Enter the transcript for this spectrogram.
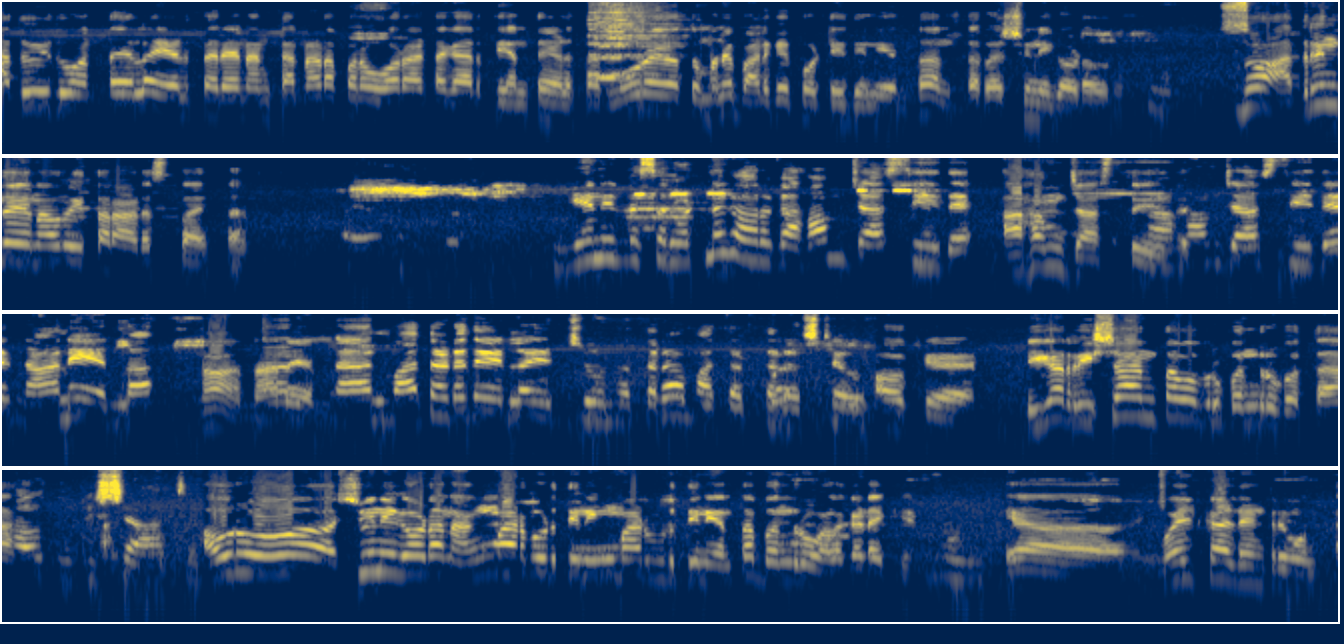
ಅದು ಇದು ಅಂತ ಎಲ್ಲ ಹೇಳ್ತಾರೆ ನಾನು ಕನ್ನಡ ಪರ ಹೋರಾಟಗಾರ್ತಿ ಅಂತ ಹೇಳ್ತಾರೆ. ನೂರೈವತ್ತು ಮನೆ ಬಾಡಿಗೆ ಕೊಟ್ಟಿದ್ದೀನಿ ಅಂತ ಅಂತಾರೆ ಅಶ್ವಿನಿ ಗೌಡ ಅವರು. ಸೊ ಅದರಿಂದ ಏನಾದ್ರು ಈ ತರ ಆಡಿಸ್ತಾ ಇದ್ದಾರೆ? ಏನಿಲ್ಲ ಸರ್ ಒಟ್ನಾಗ ಅವ್ರಿಗೆ ಅಹಂ ಜಾಸ್ತಿ ಇದೆ. ಅಹಂ ಜಾಸ್ತಿ ಇದೆ. ಅಹಂ ಜಾಸ್ತಿ ಇದೆ ನಾನೇ ಎಲ್ಲ. ಹಾ ನಾನೇ ಅಲ್ಲ ನಾನ್ ಮಾತಾಡೋದೇ ಎಲ್ಲ ಹೆಚ್ಚು ಅನ್ನೋ ತರ ಮಾತಾಡ್ತಾರೆ ಅಷ್ಟೇ ಅವ್ರು. ಓಕೆ. ಈಗ ರಿಷಾ ಅಂತ ಒಬ್ರು ಬಂದ್ರು ಗೊತ್ತಾ? ಹೌದು ಅವರು ಅಶ್ವಿನಿ ಗೌಡನ ಹಂಗ್ ಮಾಡ್ಬಿಡ್ತೀನಿ ಹಿಂಗ್ ಮಾಡ್ಬಿಡ್ತೀನಿ ಅಂತ ಬಂದ್ರು ಒಳಗಡೆಗೆ. ವೈಲ್ಡ್ ಕಾರ್ಡ್ ಎಂಟ್ರಿ ಅಂತ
